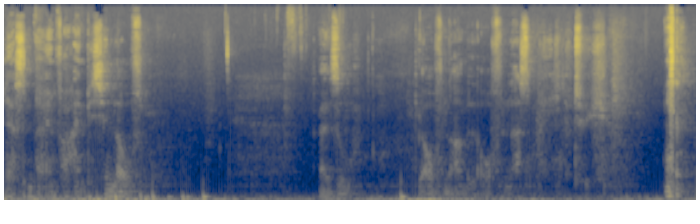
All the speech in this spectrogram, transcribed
lassen wir einfach ein bisschen laufen. Also die Aufnahme laufen lassen wir ich natürlich.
